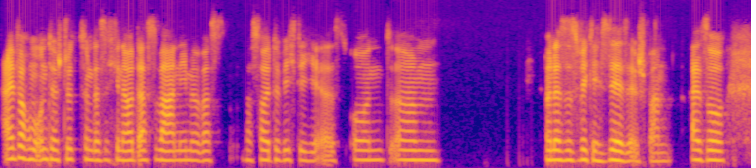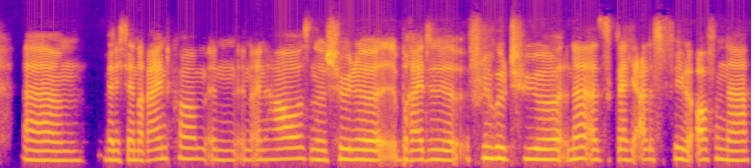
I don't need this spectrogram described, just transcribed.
einfach um Unterstützung, dass ich genau das wahrnehme, was, was heute wichtig ist. Und, ähm, und das ist wirklich sehr, sehr spannend. Also, ähm, wenn ich dann reinkomme in, in ein Haus, eine schöne breite Flügeltür, ne, also gleich alles viel offener.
